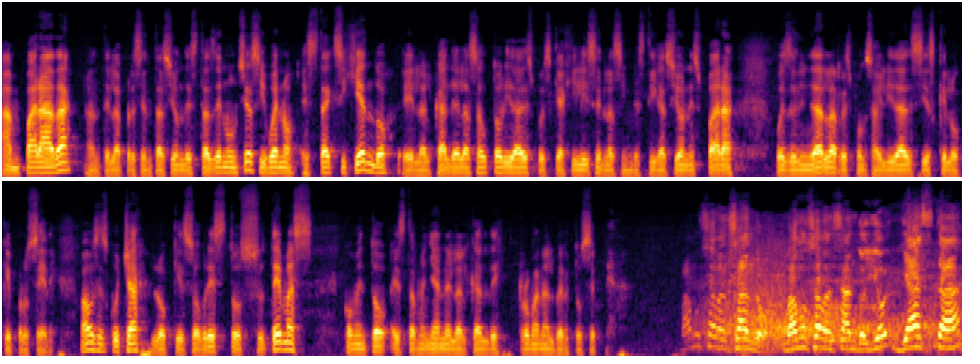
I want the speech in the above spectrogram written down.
amparada ante la presentación de estas denuncias y bueno, está exigiendo el alcalde de las autoridades pues que agilicen las investigaciones para pues delimitar las responsabilidades si es que lo que procede. Vamos a escuchar lo que sobre estos temas comentó esta mañana el alcalde Román Alberto Cepeda. Vamos avanzando, vamos avanzando. Yo ya está,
